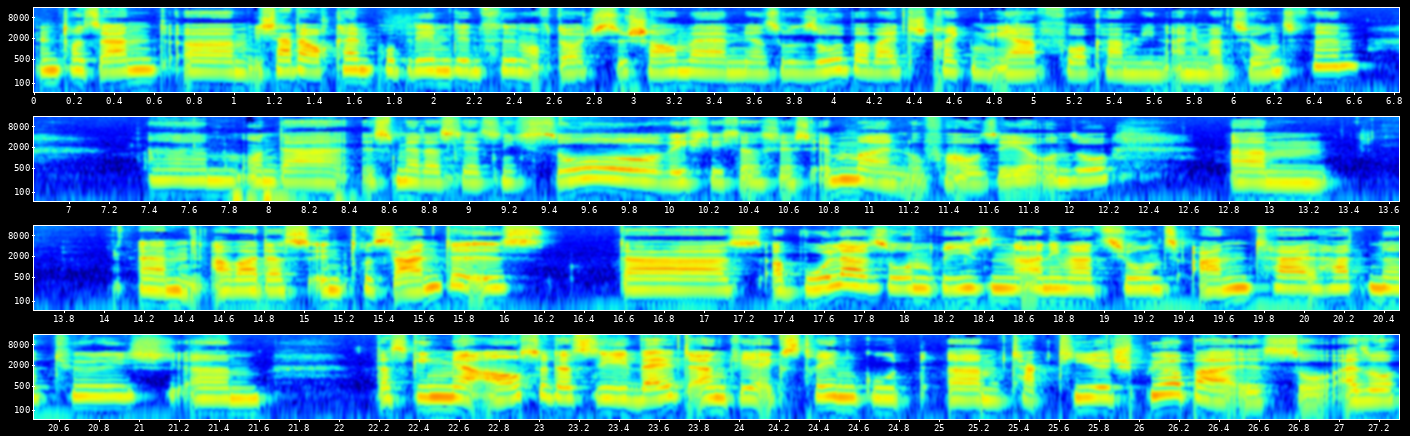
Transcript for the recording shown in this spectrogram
interessant. Ähm, ich hatte auch kein Problem, den Film auf Deutsch zu schauen, weil er mir sowieso über weite Strecken eher vorkam wie ein Animationsfilm. Ähm, und da ist mir das jetzt nicht so wichtig, dass ich das immer in OV sehe und so. Ähm, ähm, aber das Interessante ist, dass, obwohl so einen riesen Animationsanteil hat, natürlich, ähm, das ging mir auch so, dass die Welt irgendwie extrem gut ähm, taktil spürbar ist. So, also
